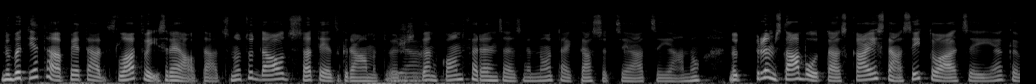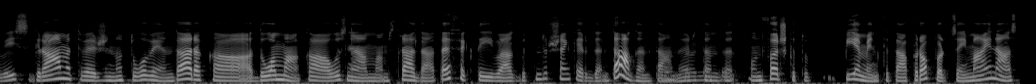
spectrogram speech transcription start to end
Nu, bet, ja tā pie tādas Latvijas realitātes, nu, tu daudz satiec grāmatvēršus, gan konferencēs, gan noteikti asociācijā. Nu, nu, protams, tā būtu tā skaistā situācija, ja, ka visi grāmatvērši nu, to vien dara, kā domā, kā uzņēmumam strādāt efektīvāk, bet nu, tur šeit ir gan tā, gan tā. Nu, ir, tan, un forši, ka tu piemini, ka tā proporcija mainās,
